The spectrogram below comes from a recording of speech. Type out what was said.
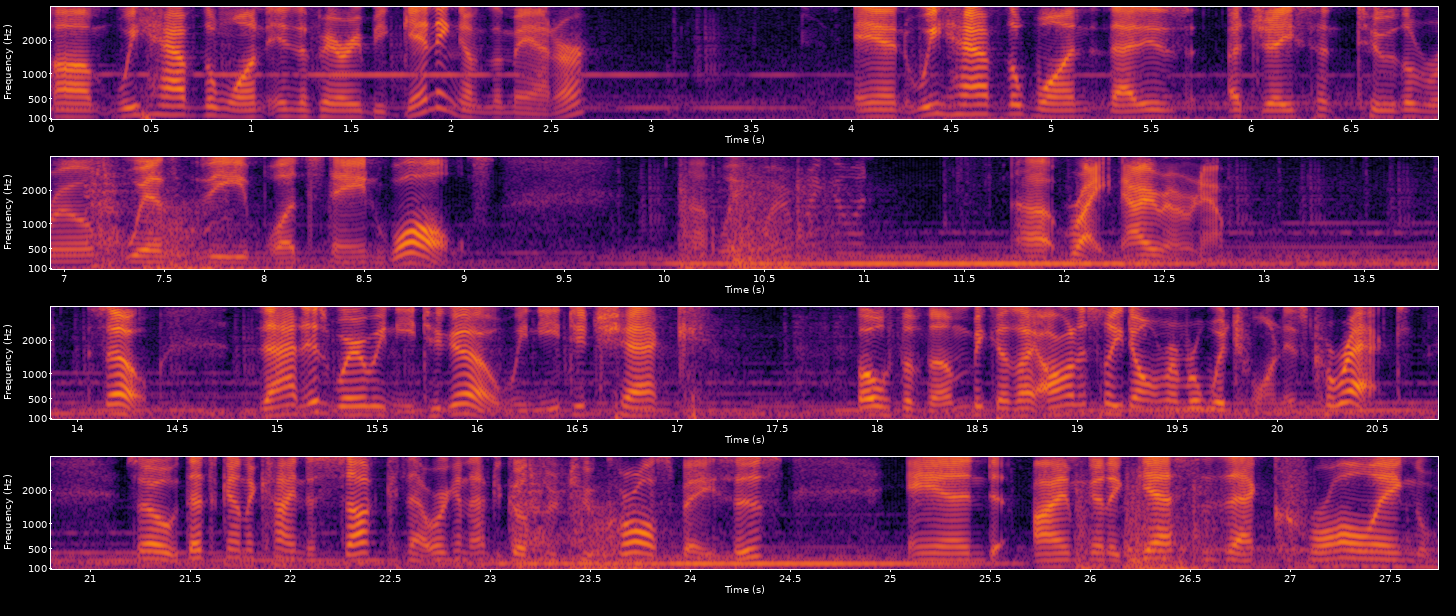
Um, we have the one in the very beginning of the manor, and we have the one that is adjacent to the room with the bloodstained walls. Uh, wait, where am I going? Uh, right, I remember now. So, that is where we need to go. We need to check both of them because I honestly don't remember which one is correct. So that's going to kind of suck that we're going to have to go through two crawl spaces. And I'm going to guess that that crawling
